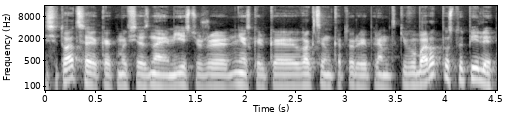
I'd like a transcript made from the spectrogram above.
ситуация, как мы все знаем, есть уже несколько вакцин, которые прям-таки в оборот поступили,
